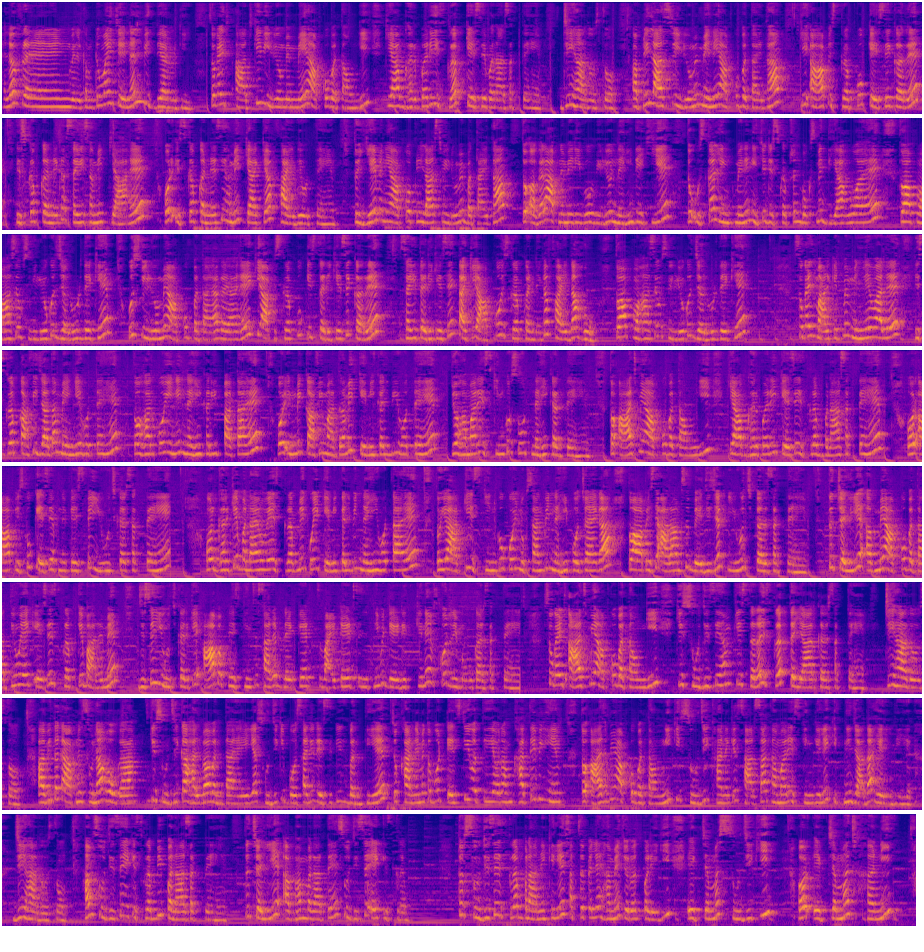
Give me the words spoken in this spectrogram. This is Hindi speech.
Hello friend welcome to my channel Vidya beauty so guys आज की वीडियो में मैं आपको बताऊँगी कि आप घर पर ही स्क्रब कैसे बना सकते हैं। जी हाँ दोस्तों, अपनी लास्ट वीडियो में मैंने आपको बताया था कि आप स्क्रब को कैसे करें स्क्रब करने का सही समय क्या है और स्क्रब करने से हमें क्या क्या फ़ायदे होते हैं। तो ये मैंने आपको अपनी लास्ट वीडियो में बताया था। तो अगर आपने मेरी वो वीडियो नहीं देखी है तो उसका लिंक मैंने नीचे डिस्क्रिप्शन बॉक्स में दिया हुआ है तो आप वहाँ से उस वीडियो को ज़रूर देखें। उस वीडियो में आपको बताया गया है कि आप स्क्रब को किस तरीके से करें, सही तरीके से, ताकि आपको स्क्रब करने का फ़ायदा हो। तो आप वहाँ से उस वीडियो को ज़रूर देखें। सो गाइज़ मार्केट में मिलने वाले स्क्रब काफ़ी ज़्यादा महँगे होते हैं तो हर कोई इन्हें नहीं खरीद पाता है और इनमें काफ़ी मात्रा में केमिकल भी होते हैं जो हमारे स्किन को सूट नहीं करते हैं। तो आज मैं आपको बताऊँगी कि आप घर पर ही कैसे स्क्रब बना सकते हैं और आप इसको कैसे अपने फेस पे यूज़ कर सकते हैं। और घर के बनाए हुए स्क्रब में कोई केमिकल भी नहीं होता है तो ये आपकी स्किन को कोई नुकसान भी नहीं पहुंचाएगा तो आप इसे आराम से बेझिझक यूज़ कर सकते हैं। तो चलिए, अब मैं आपको बताती हूँ एक ऐसे स्क्रब के बारे में, जिसे यूज़ करके आप अपनी स्किन से सारे ब्लैक हेड्स व्हाइट हेड्स जितनी भी डेड स्किन है, उसको रिमूव कर सकते हैं। सो so गाइज़ आज मैं आपको बताऊँगी कि सूजी से हम किस तरह स्क्रब तैयार कर सकते हैं। जी हाँ दोस्तों, अभी तक आपने सुना होगा कि सूजी का हलवा बनता है या सूजी की बहुत सारी रेसिपीज़ बनती है, जो खाने में तो बहुत टेस्टी होती है और हम खाते भी हैं। तो आज मैं आपको बताऊँगी कि सूजी खाने के साथ साथ हमारे स्किन के लिए कितनी ज़्यादा हेल्दी है। जी हाँ दोस्तों, हम सूजी से एक स्क्रब भी बना सकते हैं। तो चलिए, अब हम बनाते हैं सूजी से एक स्क्रब तो सूजी से स्क्रब बनाने के लिए सबसे पहले हमें ज़रूरत पड़ेगी एक चम्मच सूजी की और एक चम्मच हनी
